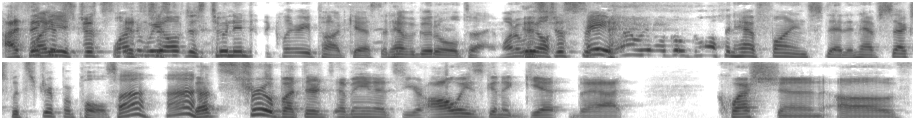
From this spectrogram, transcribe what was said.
I think it's you- just why don't we just, all just tune into the Clarey podcast and have a good old time? Why don't we all just- hey? Why don't we all go golf and have fun instead and have sex with stripper poles? Huh? Huh? that's true but there I mean it's you're always going to get that question of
